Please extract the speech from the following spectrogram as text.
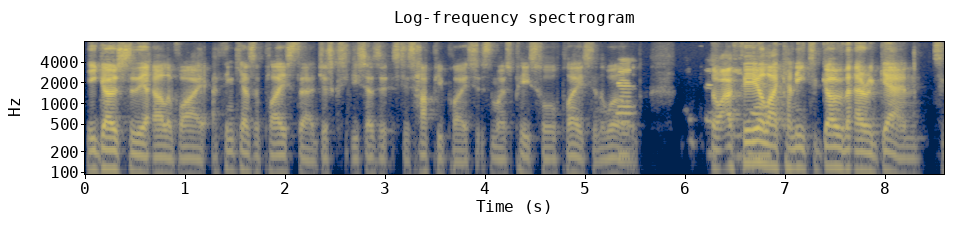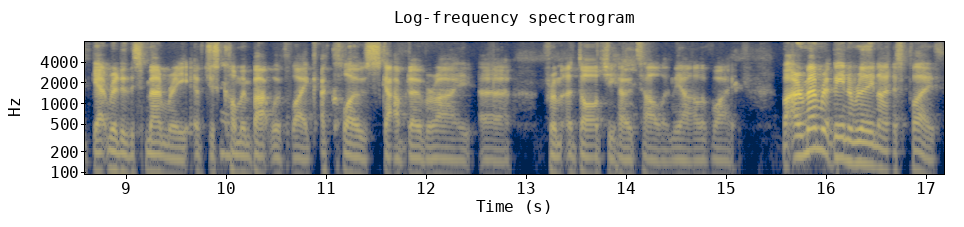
he goes to the Isle of Wight. I think he has a place there just because he says it's his happy place. It's the most peaceful place in the world. So I feel like I need to go there again to get rid of this memory of just coming back with like a closed, scabbed over eye uh, from a dodgy hotel in the Isle of Wight. But I remember it being a really nice place.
